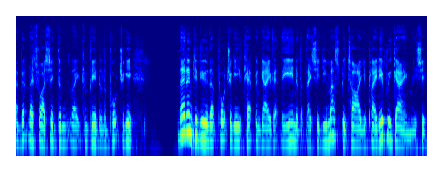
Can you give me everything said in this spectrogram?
a bit. That's why I said to, they compared to the Portuguese that interview that Portuguese captain gave at the end of it, they said, You must be tired. You played every game. And he said,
